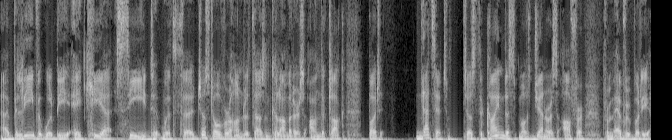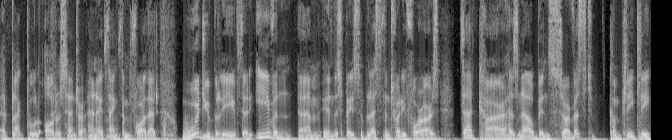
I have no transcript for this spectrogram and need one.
I believe it will be a Kia Ceed with uh, just over 100,000 kilometres on the clock, but that's it. Just the kindest, most generous offer from everybody at Blackpool Auto Centre, and I thank them for that. Would you believe that even um, in the space of less than 24 hours, that car has now been serviced completely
